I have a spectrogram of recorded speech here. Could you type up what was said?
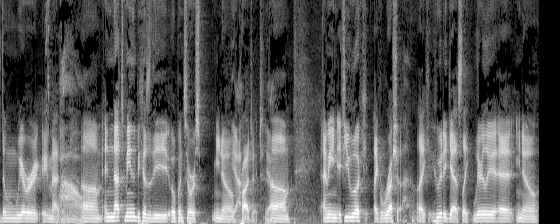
than we ever imagined. Wow. Um, and that's mainly because of the open source, you know, Yeah. project. Yeah. Um, I mean, if you look like Russia, like who would have guessed? Like literally, a, you know,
